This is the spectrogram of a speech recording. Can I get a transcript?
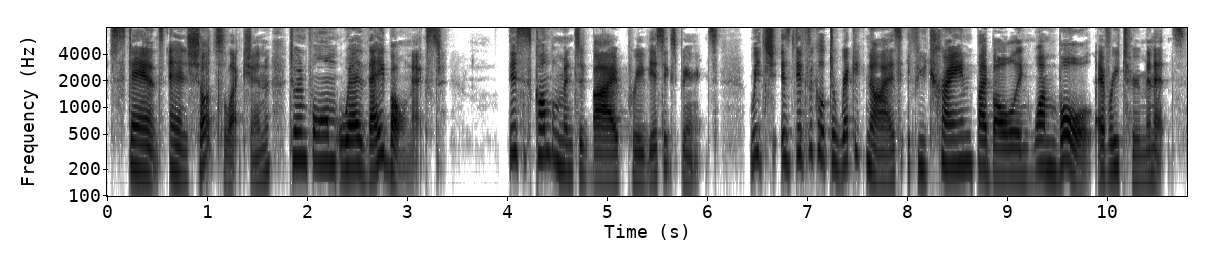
stance, and shot selection, to inform where they bowl next. This is complemented by previous experience, which is difficult to recognize if you train by bowling one ball every two minutes.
